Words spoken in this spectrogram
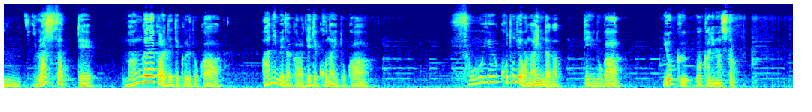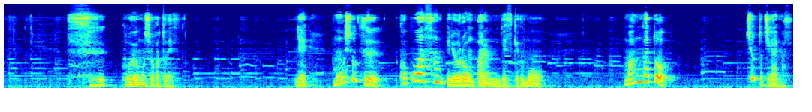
うん、らしさって漫画だから出てくるとかアニメだから出てこないとかそういうことではないんだなっていうのがよく分かりました。すっごい面白かったです。でもう一つここは賛否両論あるんですけども漫画とちょっと違います。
